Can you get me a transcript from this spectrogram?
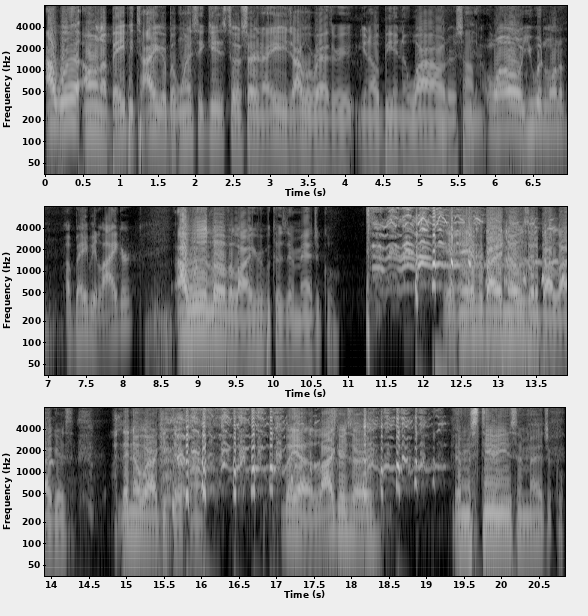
I would own a baby tiger, but once it gets to a certain age, I would rather it, you know, be in the wild or something. Whoa, you wouldn't want a, a baby liger? I would love a liger because they're magical. and and everybody knows that about ligers. They know where I get that from. but yeah, ligers are they're mysterious and magical.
